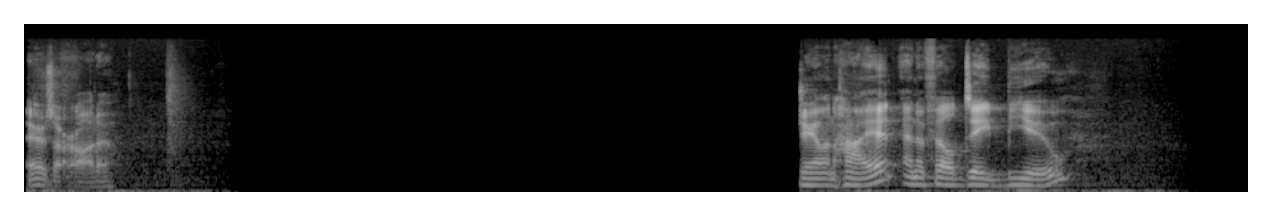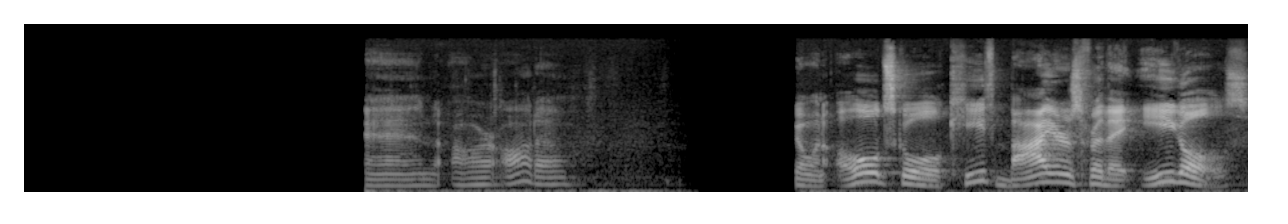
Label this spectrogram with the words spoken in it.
There's our auto. Jalin Hyatt, NFL debut. And our auto. Old school. Keith Byars for the Eagles.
